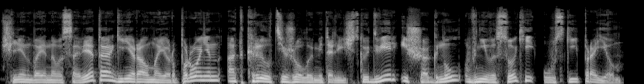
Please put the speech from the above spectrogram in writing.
Член военного совета, генерал-майор Пронин, открыл тяжелую металлическую дверь и шагнул в невысокий узкий проем.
